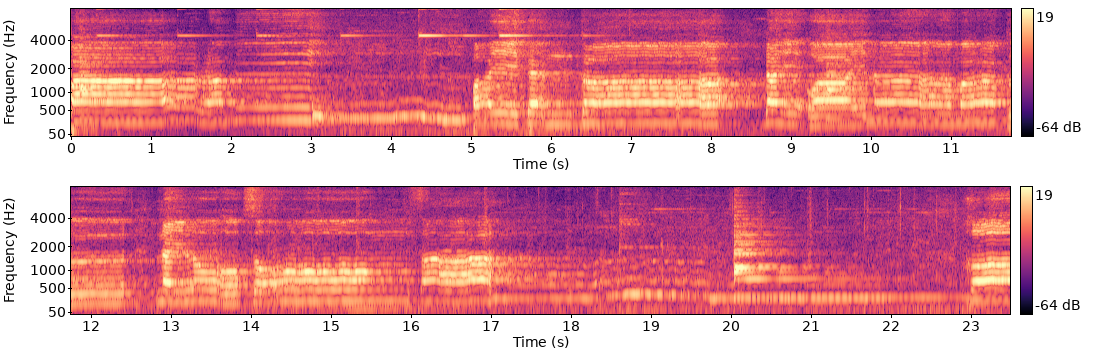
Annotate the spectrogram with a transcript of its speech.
ปารมีไปแก่นกลาได้วายหน้ามาเกิดในโลกสงสารขอ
